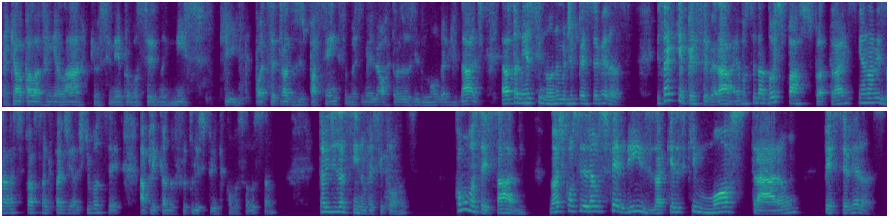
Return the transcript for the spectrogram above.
aquela palavrinha lá que eu ensinei para vocês no início, que pode ser traduzido paciência, mas melhor traduzido longanimidade, ela também é sinônimo de perseverança. E sabe o que é perseverar? É você dar dois passos para trás e analisar a situação que está diante de você, aplicando o fruto do Espírito como solução. Então ele diz assim no versículo 11: Como vocês sabem, nós consideramos felizes aqueles que mostraram perseverança.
